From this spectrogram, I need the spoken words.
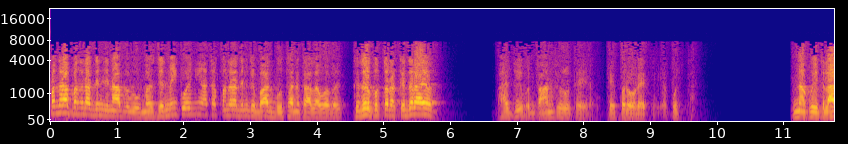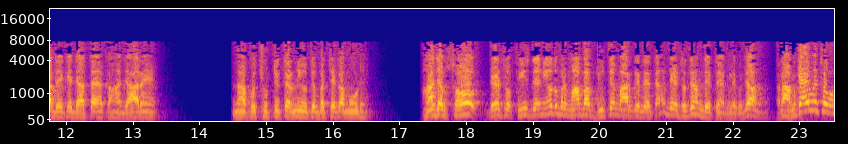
پندرہ پندرہ دن جناب، وہ مسجد میں ہی کوئی نہیں آتا۔ پندرہ دن کے بعد بوتھا نکالا ہوا بھائی کدھر پتر، کدھر آئے بھائی جی وہ امتحان شروع تھے، پیپر ہو رہے تھے یا کچھ تھا۔ نہ کوئی اطلاع دے کے جاتا ہے کہاں جا رہے ہیں، نہ کوئی چھٹی کرنی ہوتی بچے کا موڈ ہے۔ ہاں جب سو، ڈیڑھ سو فیس دینی ہو تو پھر ماں باپ جوتے مار کے دیتے ہیں، ڈیڑھ سو درم دیتے ہیں اگلے کو۔ جاؤ آرام کیا ہوئے تھے وہ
